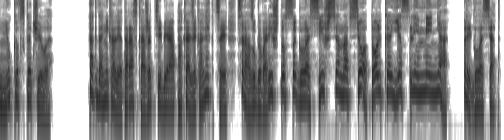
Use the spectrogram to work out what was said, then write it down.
Нюка вскочила. Когда Николета расскажет тебе о показе коллекции, сразу говори, что согласишься на все, только если меня пригласят.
